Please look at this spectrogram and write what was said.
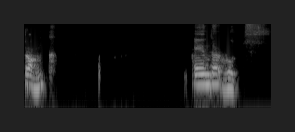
trunk. And the roots.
